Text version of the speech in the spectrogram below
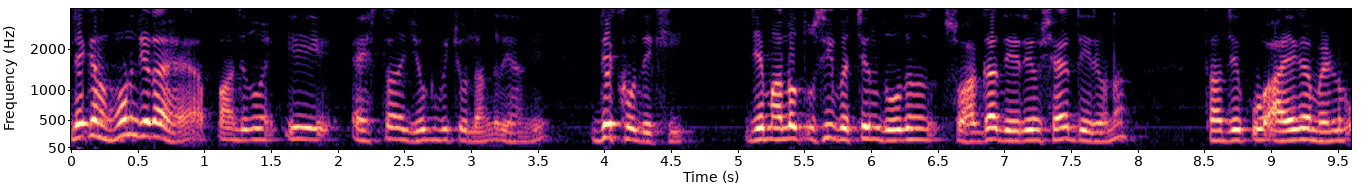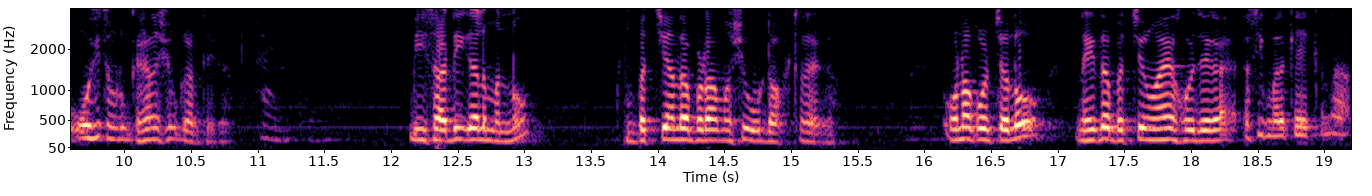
ਲੇਕਿਨ ਹੁਣ ਜਿਹੜਾ ਹੈ ਆਪਾਂ ਜਦੋਂ ਇਹ ਇਸ ਤਰ੍ਹਾਂ ਦੇ ਯੁੱਗ ਵਿੱਚੋਂ ਲੰਘ ਰਹੇ ਹਾਂਗੇ ਦੇਖੋ ਦੇਖੀ। ਜੇ ਮੰਨ ਲਓ ਤੁਸੀਂ ਬੱਚੇ ਨੂੰ ਦੋ ਦਿਨ ਸੁਹਾਗਾ ਦੇ ਰਹੇ ਹੋ ਸ਼ਹਿਦ ਦੇ ਰਹੇ ਹੋ ਨਾ ਤਾਂ ਜੇ ਕੋਈ ਆਏਗਾ ਮਿਲਣ ਉਹੀ ਤੁਹਾਨੂੰ ਕਹਿਣਾ ਸ਼ੁਰੂ ਕਰ ਦੇਗਾ। ਹਾਂਜੀ। ਵੀ ਸਾਡੀ ਗੱਲ ਮੰਨੋ ਬੱਚਿਆਂ ਦਾ ਬੜਾ ਮਸ਼ਹੂਰ ਡਾਕਟਰ ਹੈਗਾ। ਉਹਨਾਂ ਕੋਲ ਚਲੋ ਨਹੀਂ ਤਾਂ ਬੱਚੇ ਨੂੰ ਐ ਹੋ ਜਾਏਗਾ ਅਸੀਂ ਮਤਲਬ ਕਿ ਇੱਕ ਨਾ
